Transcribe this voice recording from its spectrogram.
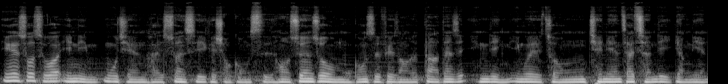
因为说实话，引领目前还算是一个小公司哈。虽然说我们母公司非常的大，但是引领因为从前年才成立两年，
